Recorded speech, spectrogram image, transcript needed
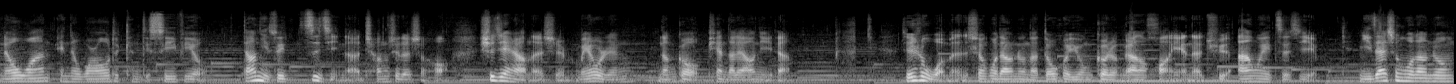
no one in the world can deceive you。当你对自己呢诚实的时候，世界上呢是没有人能够骗得了你的。其实我们生活当中呢，都会用各种各样的谎言呢去安慰自己。你在生活当中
